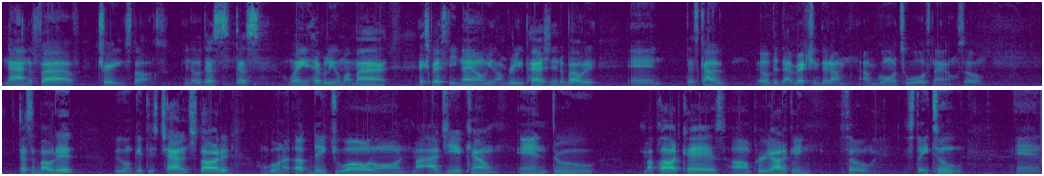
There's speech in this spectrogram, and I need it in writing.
nine to five trading stocks. You know, that's that's weighing heavily on my mind, especially now. You know, I'm really passionate about it, and that's kind of of the direction that I'm I'm going towards now. So that's about it. We're gonna get this challenge started. I'm going to update you all on my IG account and through my podcast um, periodically. So stay tuned. And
